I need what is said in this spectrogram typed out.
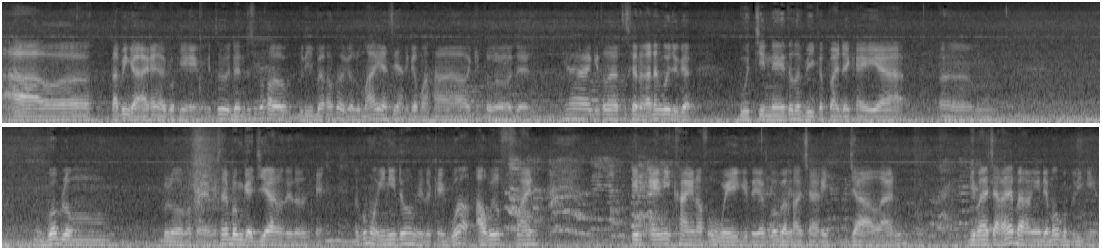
uh, tapi nggak akhirnya nggak gue kirim itu dan terus gue kalau beli barang tuh agak lumayan sih harga mahal gitu loh dan ya gitu lah terus kadang-kadang gue juga bucinnya itu lebih kepada kayak gue belum belum apa ya misalnya belum gajian waktu itu kayak gue mau ini dong gitu kayak gue I will find in any kind of a way gitu ya gue bakal cari jalan gimana caranya barang yang dia mau gue beliin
